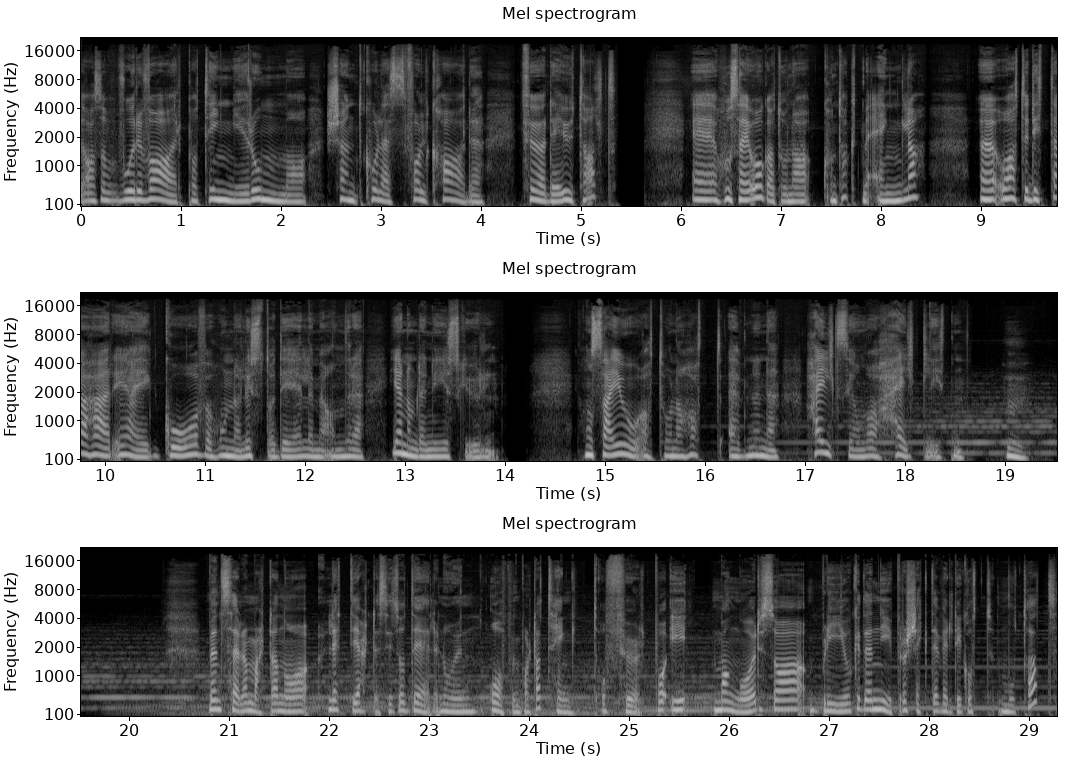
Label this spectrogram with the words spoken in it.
altså vært var på ting i rom og skjønt hvordan folk har det før det er uttalt. Eh, hun sier òg at hun har kontakt med engler, eh, og at dette her er ei gave hun har lyst til å dele med andre gjennom den nye skolen. Hun sier jo at hun har hatt evnene helt siden hun var helt liten. Hmm. Men selv om Märtha nå letter hjertet sitt og deler noe hun åpenbart har tenkt og følt på i mange år, så blir jo ikke det nye prosjektet veldig godt mottatt.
